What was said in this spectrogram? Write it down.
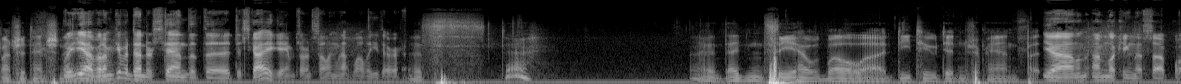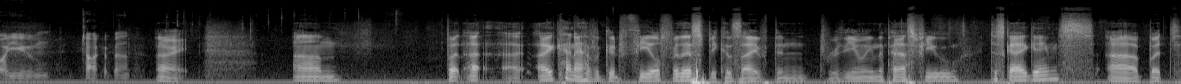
much attention. But yeah, but I'm given to understand that the Disgaea games aren't selling that well either. It's. Yeah. I, I didn't see how well uh, D2 did in Japan, but Yeah, I'm, I'm looking this up while you talk about. All right. Um, but I I, I kind of have a good feel for this because I've been reviewing the past few Disgaea games. Uh, but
